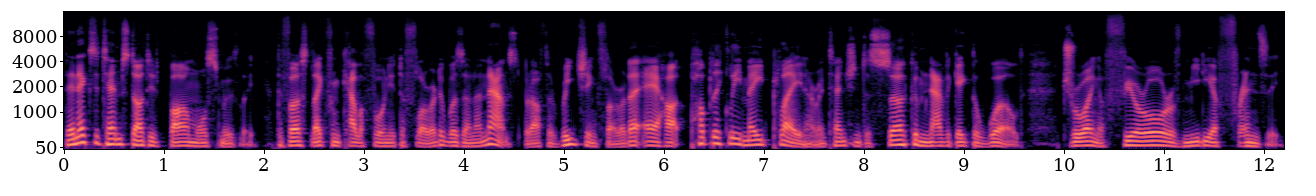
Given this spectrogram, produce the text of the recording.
Their next attempt started far more smoothly. The first leg from California to Florida was unannounced, but after reaching Florida, Earhart publicly made plain her intention to circumnavigate the world, drawing a furor of media frenzy.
